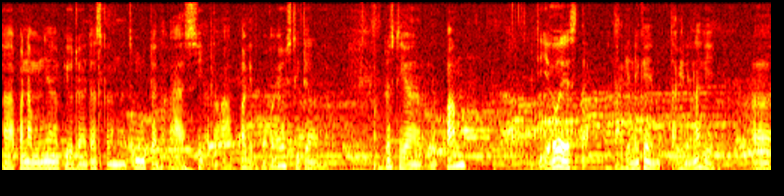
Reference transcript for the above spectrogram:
apa namanya biodata segala macam udah tak kasih atau apa gitu. Pokoknya harus detail. Terus dia nyepam dia wes tak tak gini gini tak gini lagi. Uh,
